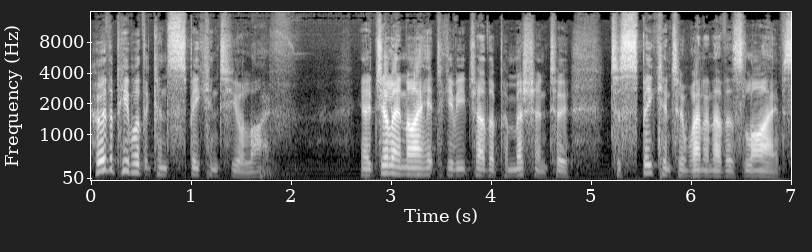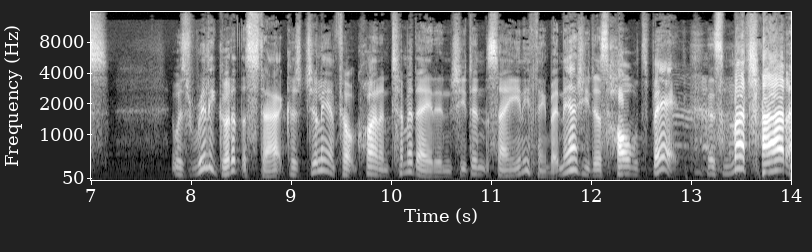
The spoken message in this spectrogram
Who are the people that can speak into your life? You know, Jill and I had to give each other permission to, to speak into one another's lives. It was really good at the start because Gillian felt quite intimidated and she didn't say anything, but now she just holds back. It's much harder.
